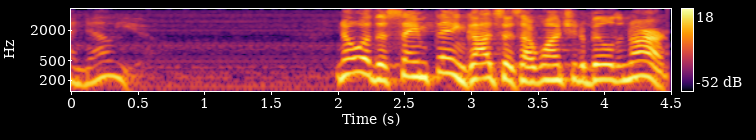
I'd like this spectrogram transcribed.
I know you. Noah, the same thing. God says, I want you to build an ark.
